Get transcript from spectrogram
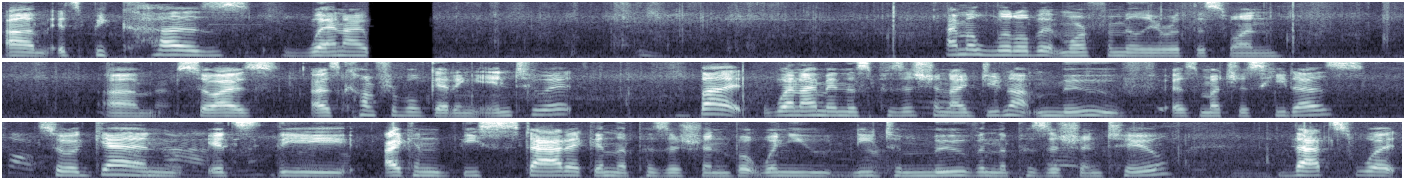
Um, it's because when I I'm a little bit more familiar with this one, um, so I was I was comfortable getting into it. But when I'm in this position, I do not move as much as he does. So again, it's the I can be static in the position, but when you need to move in the position too, that's what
